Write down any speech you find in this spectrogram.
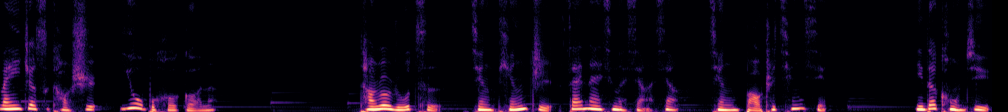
万一这次考试又不合格呢？倘若如此，请停止灾难性的想象，请保持清醒。你的恐惧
